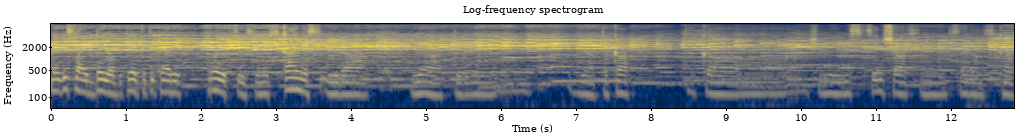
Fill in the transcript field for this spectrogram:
ne visu laiku dejo, bet ir tikai arī projekcijas, un ir skaņas, ir, jā, tur, jā, tā kā, tā kā šī viss cenšas, un cerams, ka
